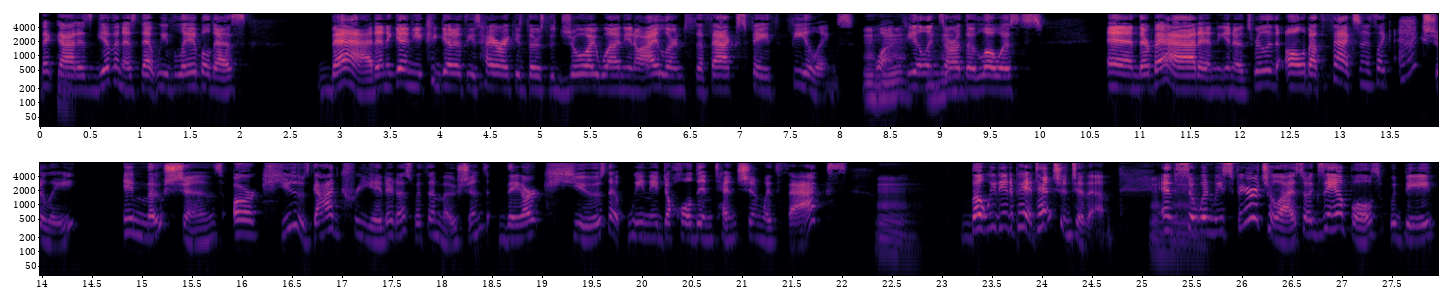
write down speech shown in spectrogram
that God has given us that we've labeled as bad. And again, you can get at these hierarchies. There's the joy one. You know, I learned the facts, faith, feelings. One Mhm, feelings mhm. are the lowest, and they're bad. And you know, it's really all about the facts. And it's like actually emotions are cues. God created us with emotions. They are cues that we need to hold in tension with facts, Mm. but we need to pay attention to them. And so Mhm. when we spiritualize, so examples would be,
